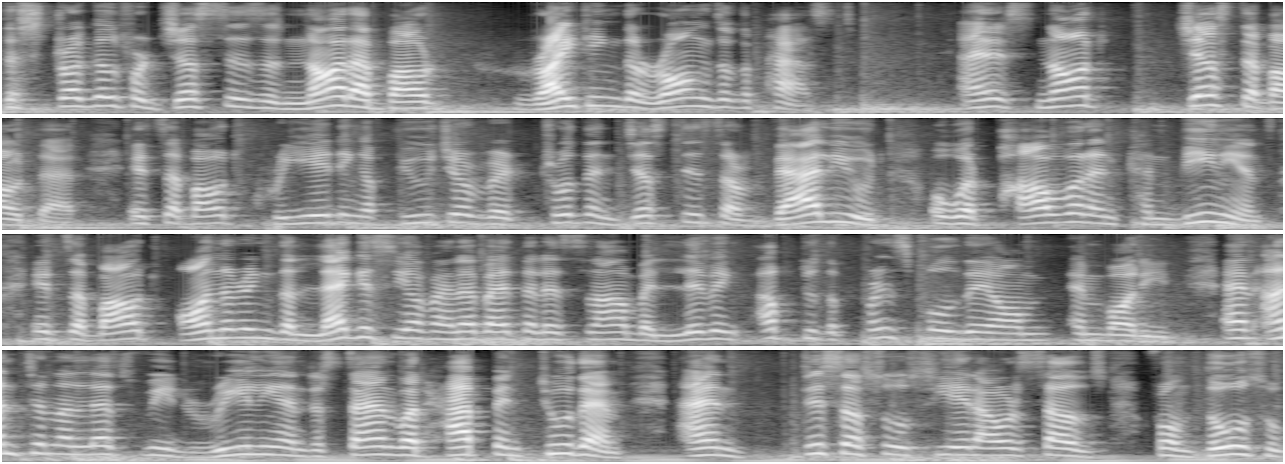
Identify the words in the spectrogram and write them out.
the struggle for justice is not about righting the wrongs of the past. And it's not just about that. It's about creating a future where truth and justice are valued over power and convenience. It's about honoring the legacy of Ahl Bayt al-Islam by living up to the principle they embodied. And until unless we really understand what happened to them and disassociate ourselves from those who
